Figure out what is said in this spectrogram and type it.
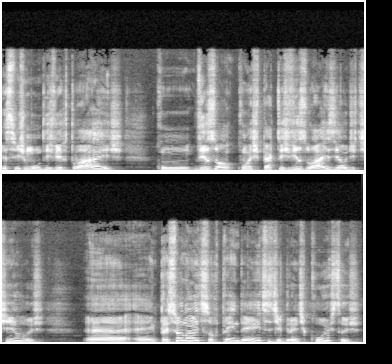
esses mundos virtuais com, visual, com aspectos visuais e auditivos é, é, impressionantes, surpreendentes, de grandes custos,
